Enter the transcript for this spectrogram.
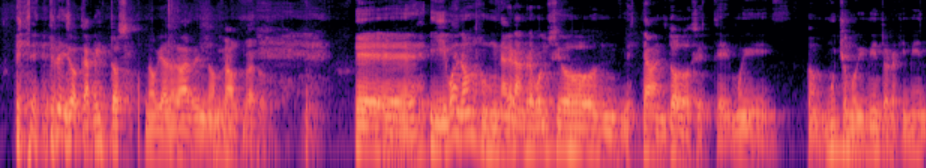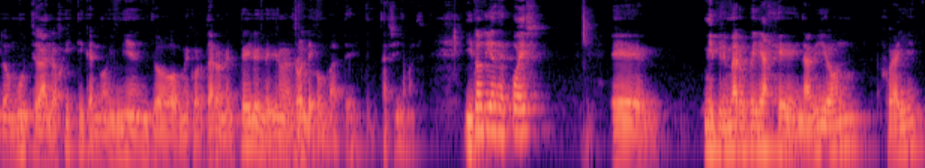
Entre ellos Carlitos, no voy a dar el nombre. No, claro. Eh, y bueno, una gran revolución, estaban todos este, muy, con mucho movimiento, regimiento, mucha logística en movimiento, me cortaron el pelo y me dieron el rol de combate, así nomás. Y dos días después, eh, mi primer viaje en avión fue allí,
